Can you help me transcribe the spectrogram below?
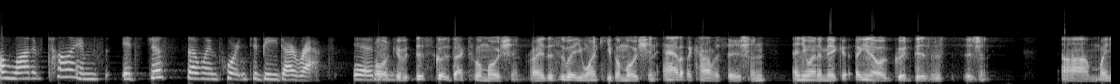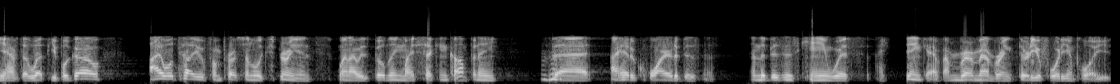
a lot of times it's just so important to be direct. And, Well, look, this goes back to emotion, right? This is where you want to keep emotion out of the conversation, and you want to make a, you know a good business decision. Um, when you have to let people go, I will tell you from personal experience when I was building my second company that I had acquired a business, and the business came with I think if I'm remembering 30 or 40 employees,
